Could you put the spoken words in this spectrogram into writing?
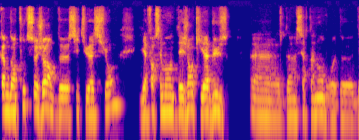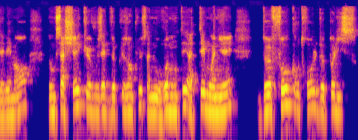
comme dans tout ce genre de situation, il y a forcément des gens qui abusent euh, d'un certain nombre d'éléments. Donc sachez que vous êtes de plus en plus à nous remonter, à témoigner de faux contrôles de police.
